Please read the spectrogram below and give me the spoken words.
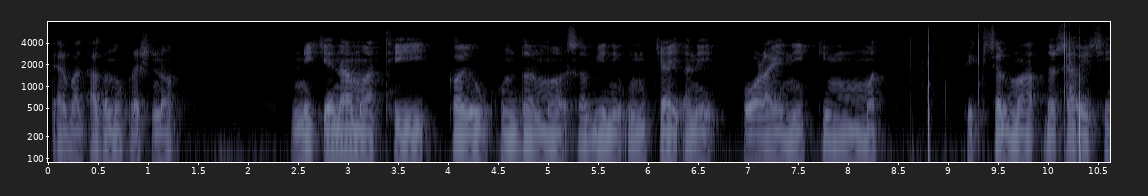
ત્યારબાદ આગળનો પ્રશ્ન, નીચેનામાંથી કયો ગુણધર્મ છબીની ઊંચાઈ અને પહોળાઈની કિંમત પિક્સલમાં દર્શાવે છે?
